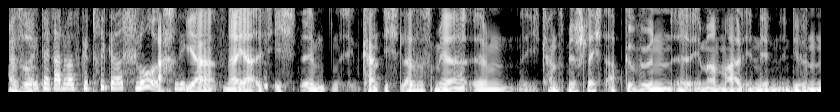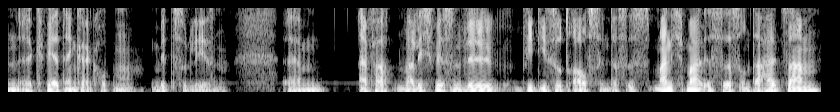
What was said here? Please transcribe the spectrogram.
Also, Habe ich da gerade was getriggert? Los. Ach, ja, naja, ich, ich ähm, kann, ich lasse es mir, ähm, ich kann es mir schlecht abgewöhnen, äh, immer mal in den, in diesen äh, Querdenkergruppen mitzulesen. Ähm, einfach, weil ich wissen will, wie die so drauf sind. Das ist, manchmal ist das unterhaltsam,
